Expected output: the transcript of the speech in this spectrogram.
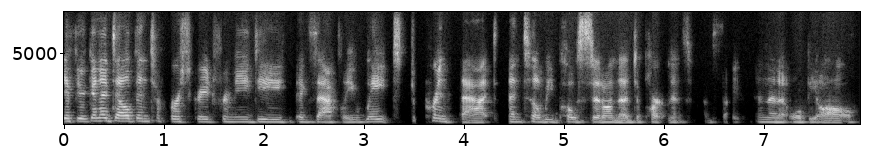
if you're gonna delve into first grade for me, Dee, exactly, wait to print that until we post it on the department's website. And then it will be all,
